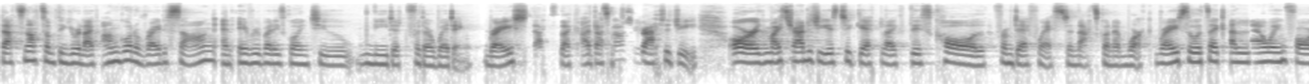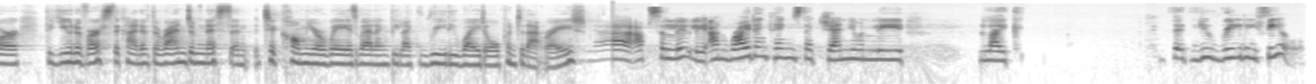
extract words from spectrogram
that's not something you're like, I'm going to write a song and everybody's going to need it for their wedding, right? That's like uh, that's my strategy. Or my strategy is to get like this call from Deaf West and that's going to work, right? So it's like allowing for the universe, the kind of the randomness and to come your way as well and be like really wide open to that, right? Yeah, absolutely. And writing things that genuinely like that you really feel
